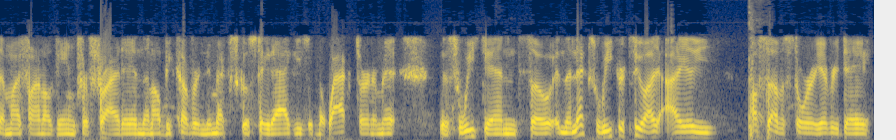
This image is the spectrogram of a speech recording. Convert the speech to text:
semifinal game for Friday, and then I'll be covering New Mexico State Aggies in the WAC tournament this weekend. So in the next week or two, I, I also have a story every day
